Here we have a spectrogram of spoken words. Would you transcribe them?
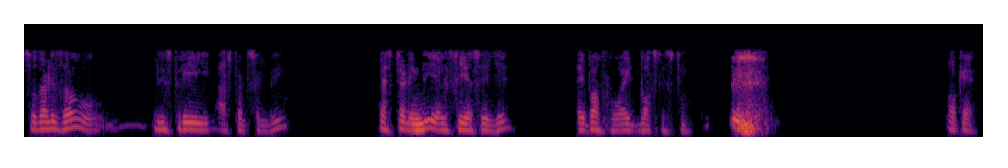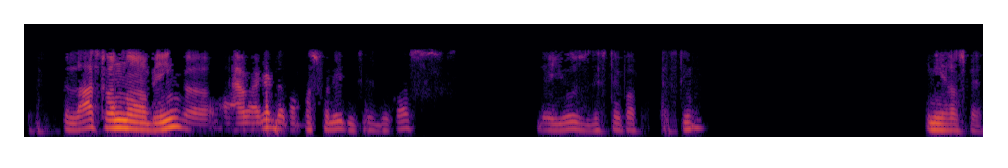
So that is how these three aspects will be tested in the LCSAJ type of white box testing. okay, the last one uh, being uh, I have added the purposefully this is because they use this type of testing in aerospace.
